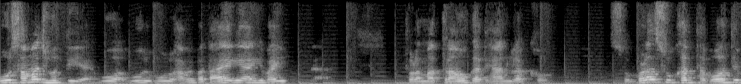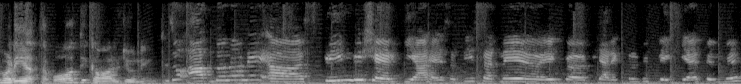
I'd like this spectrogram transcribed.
वो समझ होती है। वो वो, वो हमें बताया गया है कि भाई थोड़ा मात्राओं का ध्यान रखो। सो बड़ा सुखद था बहुत ही बढ़िया था बहुत ही कमाल ट्यूनिंग थी। तो आप दोनों ने आ, स्क्रीन भी शेयर किया है। सतीश सर ने एक कैरेक्टर भी प्ले किया है फ़िल्म में।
